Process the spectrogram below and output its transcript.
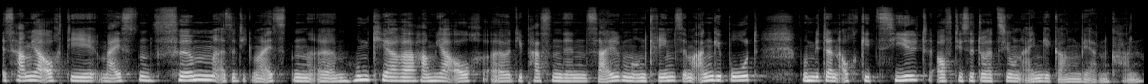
es haben ja auch die meisten Firmen, also die meisten ähm, Umkehrer haben ja auch äh, die passenden Salben und Cremes im Angebot, womit dann auch gezielt auf die Situation eingegangen werden kann.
